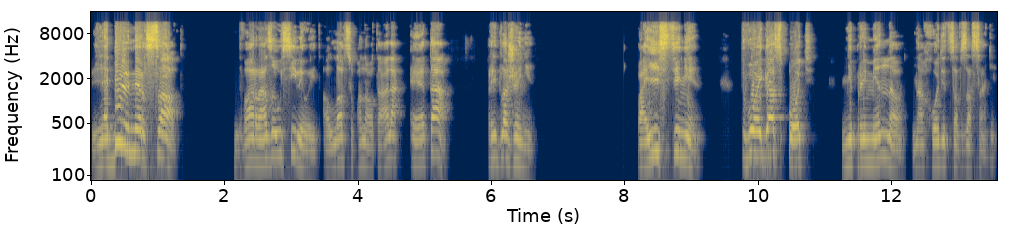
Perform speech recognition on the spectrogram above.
Лябиль мерсад. Два раза усиливает Аллах Субхану Тааля это предложение. Поистине, твой Господь непременно находится в засаде.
